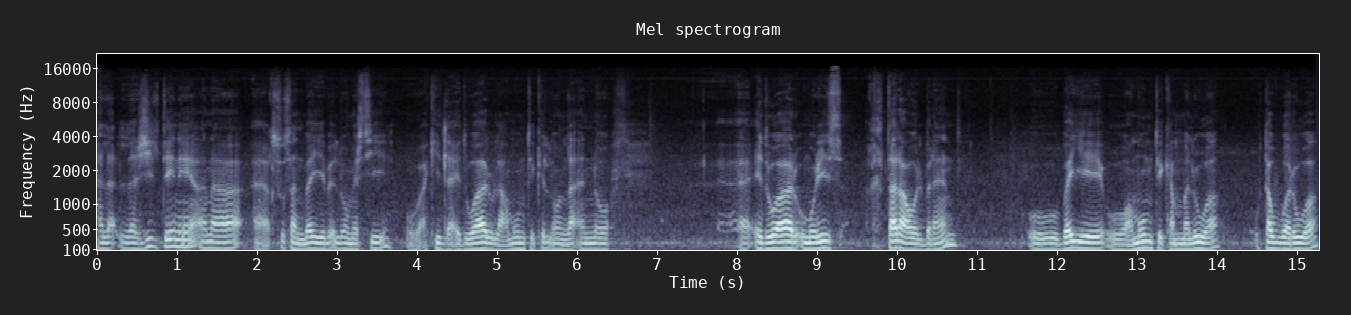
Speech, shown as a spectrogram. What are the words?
هلا للجيل الثاني أنا خصوصا بيي بقول له ميرسي وأكيد لإدوار ولعمومتي كلهم لأنه إدوار وموريس اخترعوا ال brand وبيي وعمومتي كملوها وطوروها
